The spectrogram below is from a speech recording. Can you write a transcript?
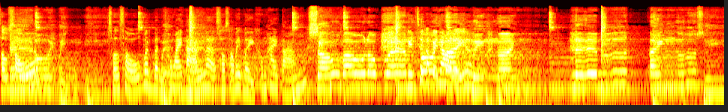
Xấu xấu. Số 6 vần hai tám là 6677 028 Sau bao lâu quen Kiến thức có cái trò đấy à? mình anh? Lệ bước anh ước gì?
